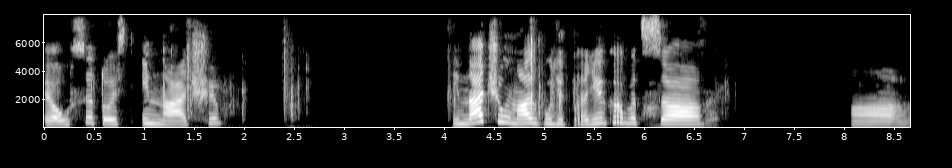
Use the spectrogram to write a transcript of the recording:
else, то есть иначе. Иначе у нас будет проигрываться... а,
